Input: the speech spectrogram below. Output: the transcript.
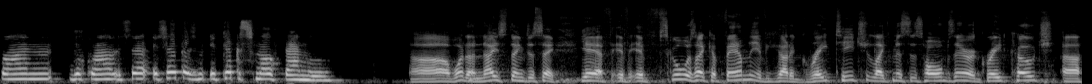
fun, look around. It's a, it's like a, it's like a small family. Uh, what a nice thing to say. Yeah, if, if, if school was like a family, if you got a great teacher like Mrs. Holmes there, a great coach, uh,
